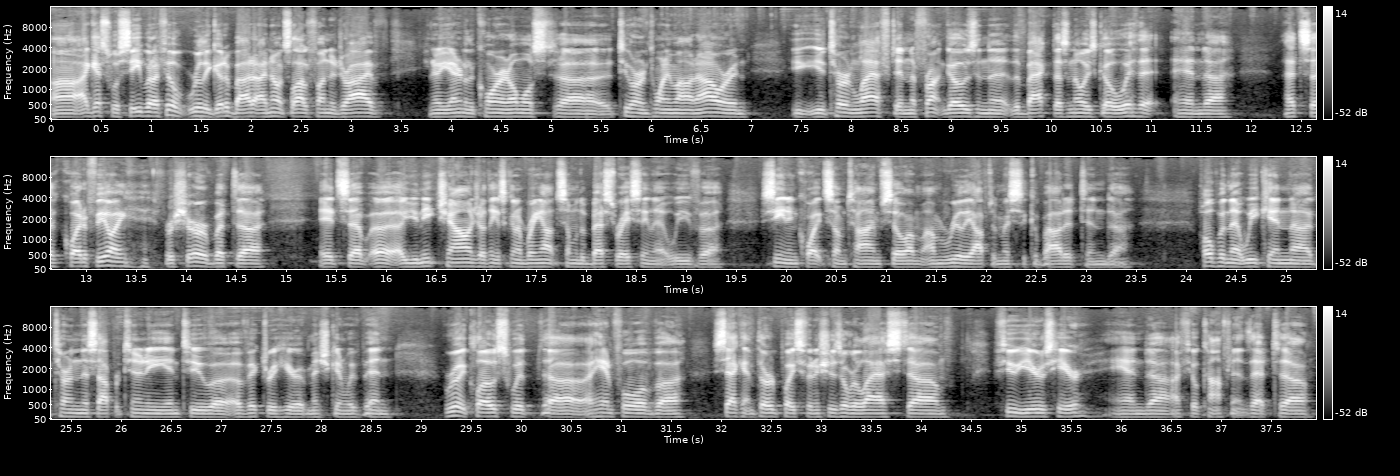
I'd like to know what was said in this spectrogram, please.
uh, I guess we'll see, but I feel really good about it. I know it's a lot of fun to drive. You know, you enter the corner at almost uh, 220 mile an hour, and you, you, turn left, and the front goes, and the, the back doesn't always go with it, and uh, that's uh, quite a feeling for sure. But uh, it's a, a, unique challenge. I think it's going to bring out some of the best racing that we've uh, seen in quite some time. So I'm, I'm really optimistic about it and uh, hoping that we can uh, turn this opportunity into a, a, victory here at Michigan. We've been really close with uh, a handful of uh, second and third place finishes over the last um, few years here, and uh, I feel confident that uh,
